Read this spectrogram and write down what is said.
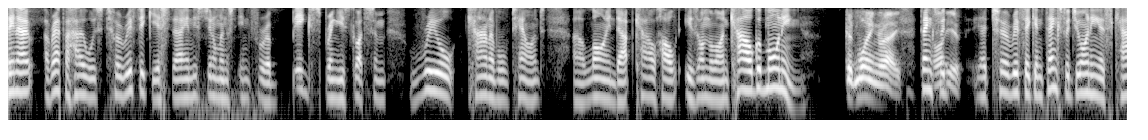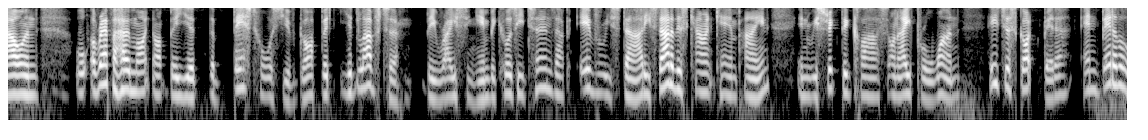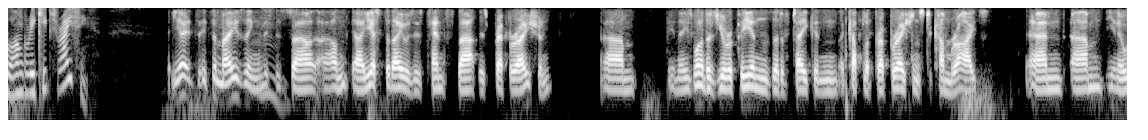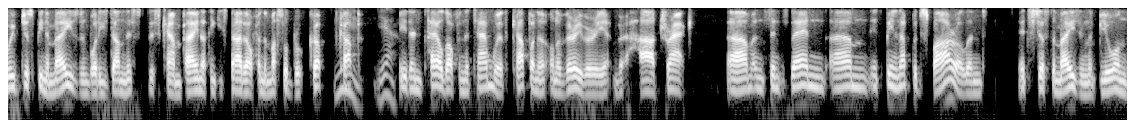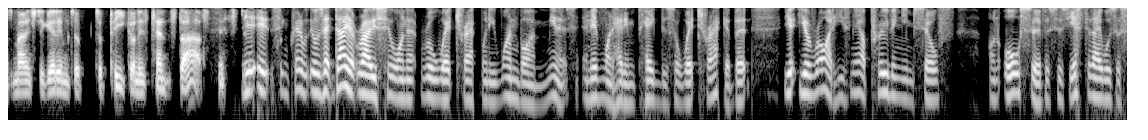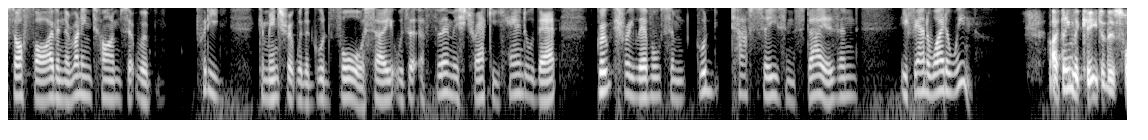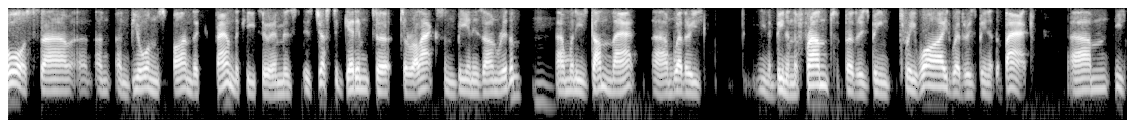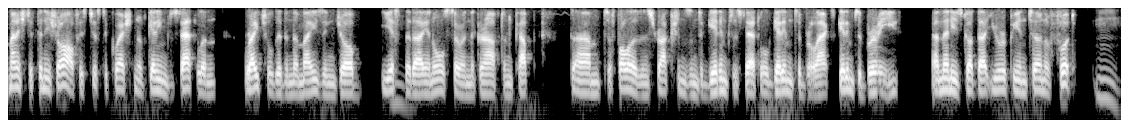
Dino, Arapaho was terrific yesterday, and this gentleman's in for a big spring. He's got some real carnival talent uh, lined up. Carl Holt is on the line. Carl, good morning. Good morning, Ray. Thanks How for uh, terrific, and thanks for joining us, Carl. And well, Arapaho might not be your, the best horse you've got, but you'd love to be racing him because he turns up every start. He started this current campaign in restricted class on April 1. He's just got better and better the longer he keeps racing. Yeah, it's, it's amazing. Mm. This is uh, uh, yesterday was his tenth start. This preparation. Um, you know, he's one of those Europeans that have taken a couple of preparations to come right. And um, you know, we've just been amazed in what he's done this this campaign. I think he started off in the Muswellbrook Cup. Mm, Cup. Yeah. He then tailed off in the Tamworth Cup on a on a very very hard track. Um, and since then, um, it's been an upward spiral. And it's just amazing that Bjorn's managed to get him to, to peak on his tenth start. it's incredible. It was that day at Rosehill on that real wet track when he won by a minute, and everyone had him pegged as a wet tracker. But you're right; he's now proving himself on all surfaces. Yesterday was a soft five, and the running times that were pretty commensurate with a good four. So it was a, a firmish track. He handled that. Group three level, some good tough season stayers, and he found a way to win. I think the key to this horse, uh, and, and, Bjorn's found the, found the key to him, is, is just to get him to, to relax and be in his own rhythm. Mm. And when he's done that, um, whether he's you know been in the front, whether he's been three wide, whether he's been at the back, um, he's managed to finish off. It's just a question of getting him to settle. And Rachel did an amazing job yesterday mm. and also in the Grafton Cup um, to follow the instructions and to get him to settle, get him to relax, get him to breathe. And then he's got that European turn of foot. Mm.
